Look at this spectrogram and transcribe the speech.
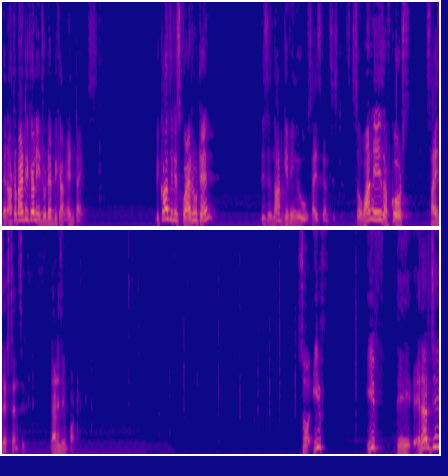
then automatically it would have become n times. Because it is square root n, this is not giving you size consistency. So one is of course size extensivity, that is important. So if, if the energy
